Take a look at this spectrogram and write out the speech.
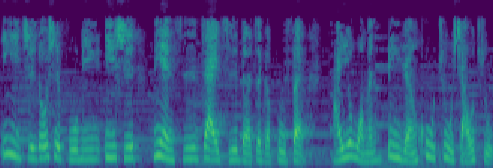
一直都是福明医师念兹在兹的这个部分，还有我们病人互助小组。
